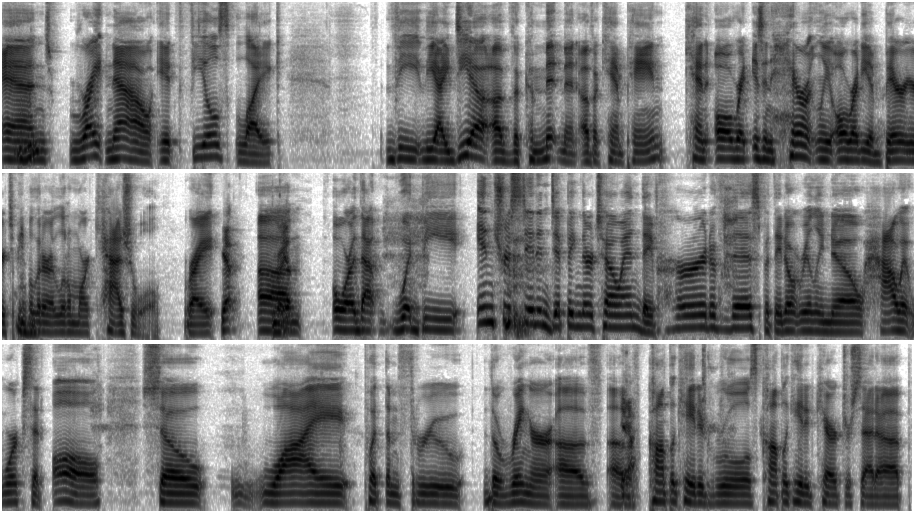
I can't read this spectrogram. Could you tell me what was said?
And right now, it feels like the the idea of the commitment of a campaign can already is inherently already a barrier to people that are a little more casual, right? Yep. Um, Right. Or that would be interested in dipping their toe in. They've heard of this, but they don't really know how it works at all. So why put them through the ringer of of Yeah. complicated rules, complicated character setup,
